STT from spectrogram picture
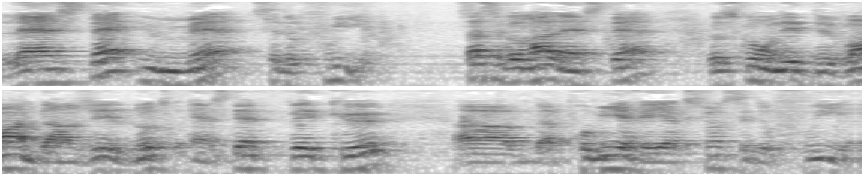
l'instinct humain, c'est de fuir. Ça, c'est vraiment l'instinct. Lorsqu'on est devant un danger, notre instinct fait que euh, la première réaction, c'est de fuir.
